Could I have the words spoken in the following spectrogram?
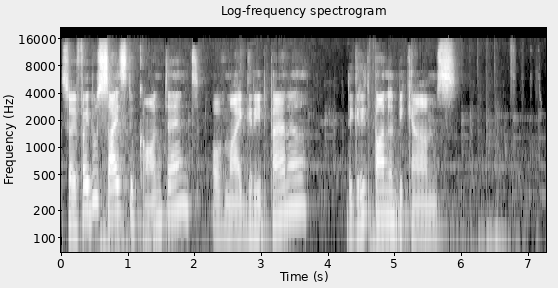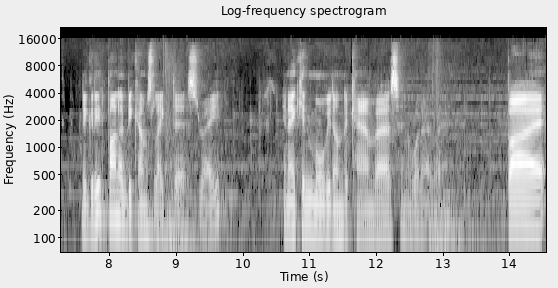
So if I do sides to content of my grid panel, the grid panel becomes the grid panel becomes like this, right? And I can move it on the canvas and whatever. But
